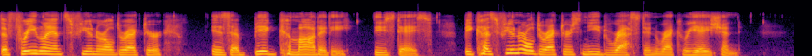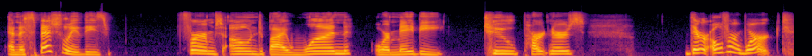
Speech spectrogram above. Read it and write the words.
The freelance funeral director is a big commodity these days because funeral directors need rest and recreation and especially these firms owned by one or maybe two partners, they're overworked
